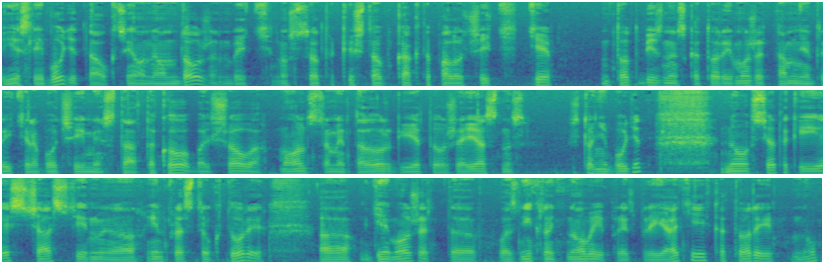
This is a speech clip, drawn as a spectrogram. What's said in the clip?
если будет аукцион, он должен быть, но все-таки, чтобы как-то получить те тот бизнес, который может там внедрить рабочие места. Такого большого монстра металлургии, это уже ясно, что не будет. Но все-таки есть часть ин, инфраструктуры, а, где может э, возникнуть новые предприятия, которые ну,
